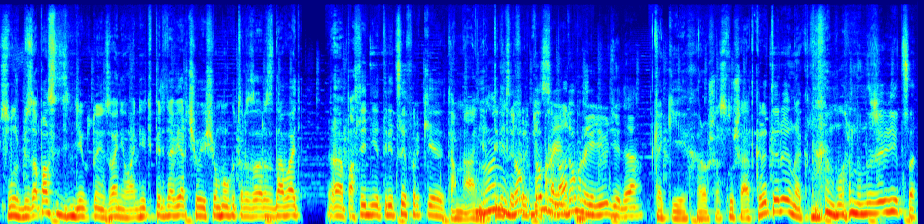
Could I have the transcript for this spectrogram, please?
служб безопасности никто не звонил. Они теперь доверчиво еще могут раз- раздавать а, последние три циферки. Там, а, нет, Ну, три они доб- циферки добрые, добрые люди, да. Какие хорошие. Слушай, открытый рынок, можно наживиться.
